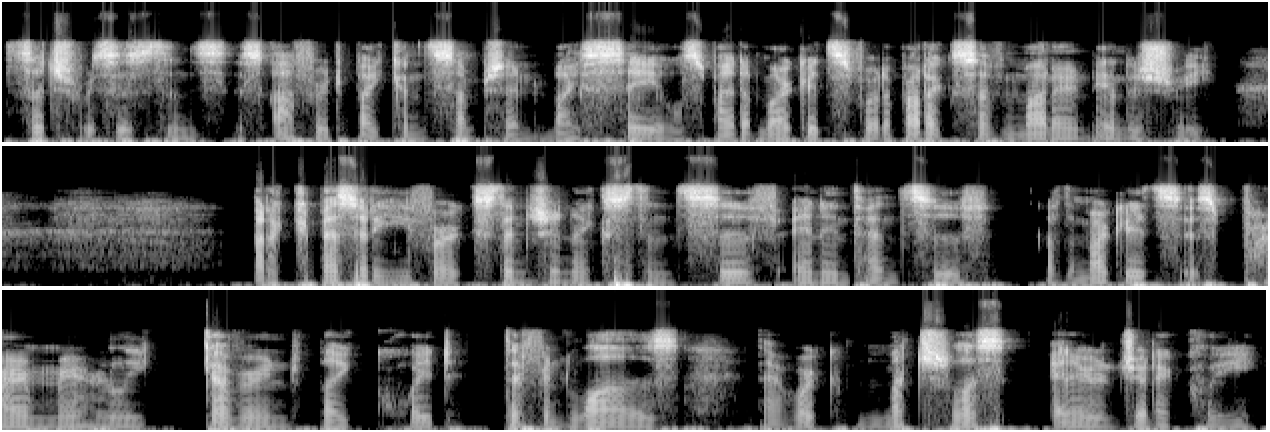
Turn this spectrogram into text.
Such resistance is offered by consumption, by sales, by the markets for the products of modern industry. But a capacity for extension, extensive and intensive, of the markets is primarily governed by quite different laws that work much less energetically.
